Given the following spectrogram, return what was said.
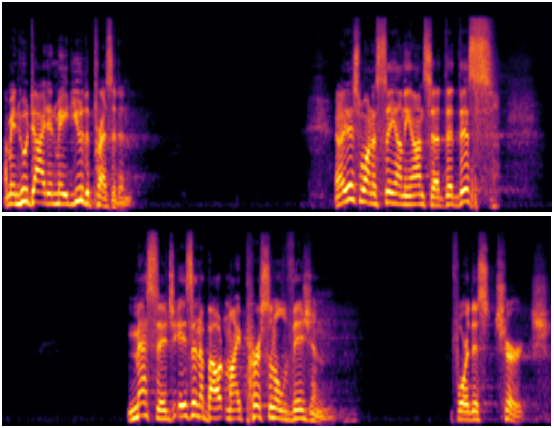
I mean, who died and made you the president? And I just want to say on the onset that this message isn't about my personal vision for this church.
